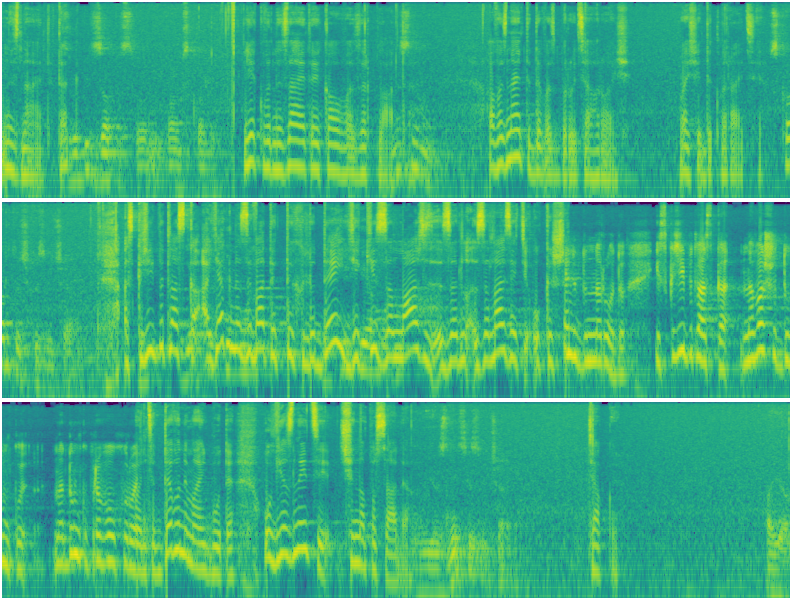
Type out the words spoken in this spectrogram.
Не знаєте, так? Зробіть запис вам, складу. Як ви не знаєте, яка у вас зарплата? Не знаю. А ви знаєте, де у вас беруться гроші? Ваші декларації? З карточки, звичайно. А скажіть, будь ласка, а як називати тих людей, Які залазять у кишеню до народу? І скажіть, будь ласка, на вашу думку, на думку правоохоронців, де вони мають бути? У в'язниці чи на посадах? У в'язниці, звичайно. Дякую. А як?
